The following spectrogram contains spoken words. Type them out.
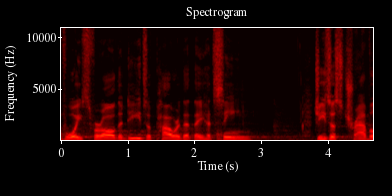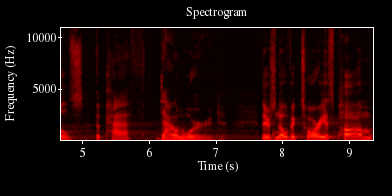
voice for all the deeds of power that they had seen. Jesus travels the path downward there's no victorious palm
